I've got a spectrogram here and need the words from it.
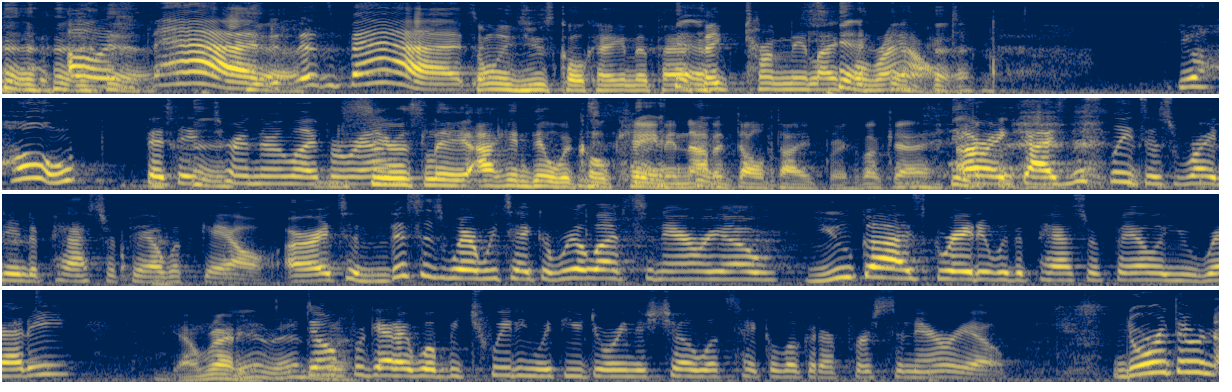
Oh, it's bad. That's bad. Someone used cocaine in the past. They turn their life around. You hope that they turn their life around. Seriously, I can deal with cocaine and not adult diapers. Okay. All right, guys, this leads us right into pass or fail with Gail. All right, so this is where we take a real life scenario. You guys grade it with a pass or fail. Are you ready? Yeah, I'm ready. Yeah, ready. Don't forget, I will be tweeting with you during the show. Let's take a look at our first scenario. Northern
